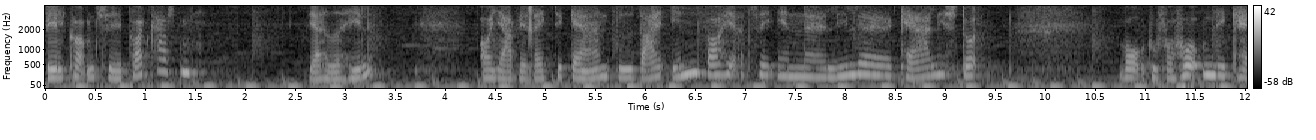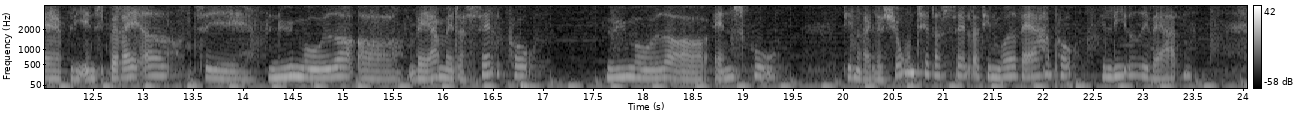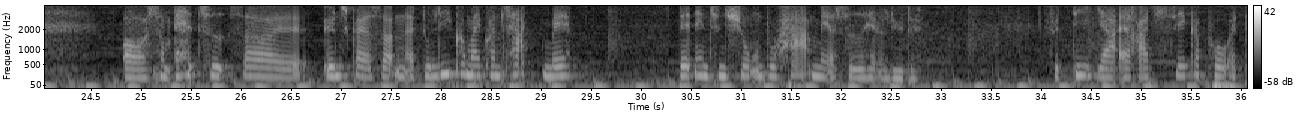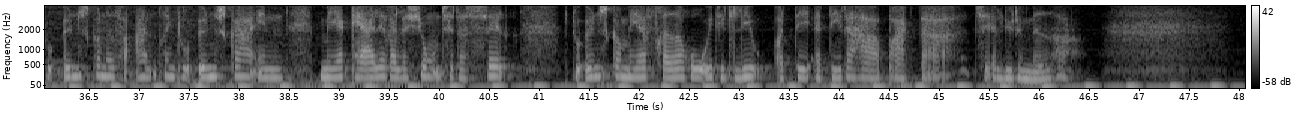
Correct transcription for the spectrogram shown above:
Velkommen til podcasten. Jeg hedder Helle, og jeg vil rigtig gerne byde dig indenfor her til en øh, lille kærlig stund, hvor du forhåbentlig kan blive inspireret til nye måder at være med dig selv på, nye måder at anskue din relation til dig selv og din måde at være her på i livet i verden. Og som altid, så øh, ønsker jeg sådan, at du lige kommer i kontakt med den intention, du har med at sidde her og lytte. Fordi jeg er ret sikker på, at du ønsker noget forandring. Du ønsker en mere kærlig relation til dig selv. Du ønsker mere fred og ro i dit liv, og det er det, der har bragt dig til at lytte med her.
